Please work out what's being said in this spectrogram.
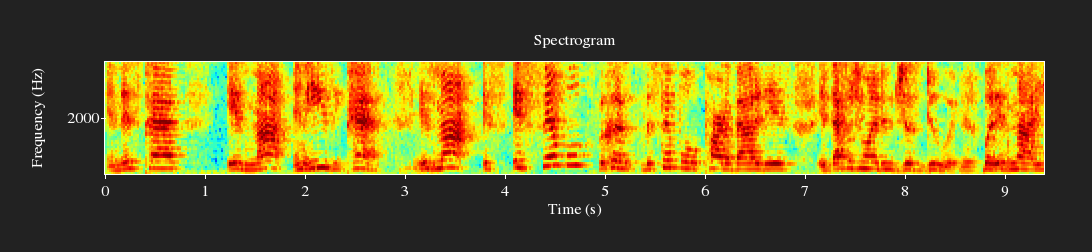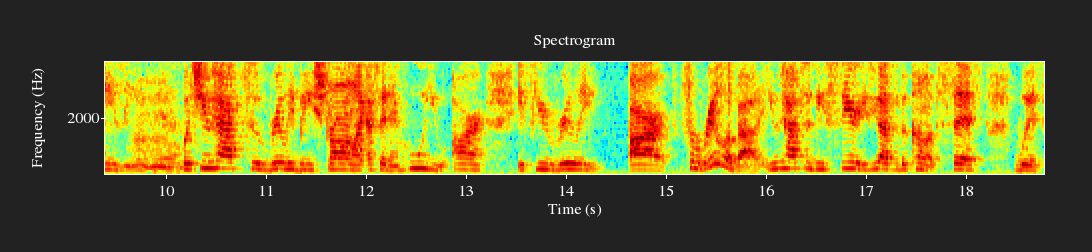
And this path is not an easy path. It's not. It's it's simple because the simple part about it is if that's what you want to do, just do it. Just but do it's it. not easy. But you have to really be strong, like I said, in who you are. If you really are for real about it, you have to be serious. You have to become obsessed with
